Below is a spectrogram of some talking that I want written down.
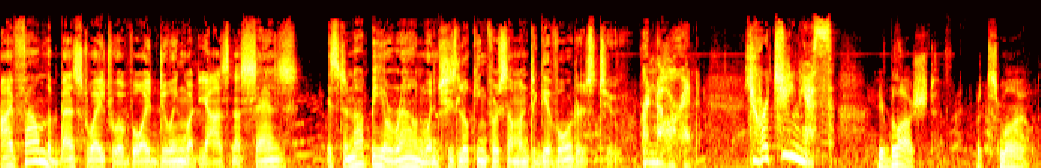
I've found the best way to avoid doing what Jasnah says is to not be around when she's looking for someone to give orders to. Renarin, you're a genius. He blushed, but smiled.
